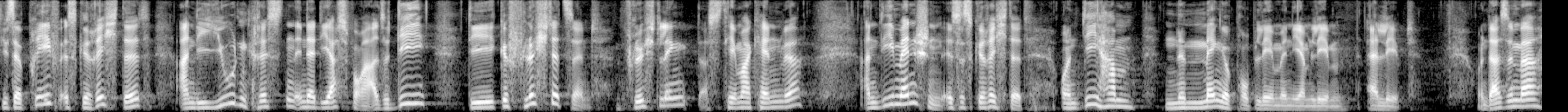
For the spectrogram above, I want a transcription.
Dieser Brief ist gerichtet an die Judenchristen in der Diaspora, also die, die geflüchtet sind. Flüchtling, das Thema kennen wir. An die Menschen ist es gerichtet und die haben eine Menge Probleme in ihrem Leben erlebt. Und da sind wir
